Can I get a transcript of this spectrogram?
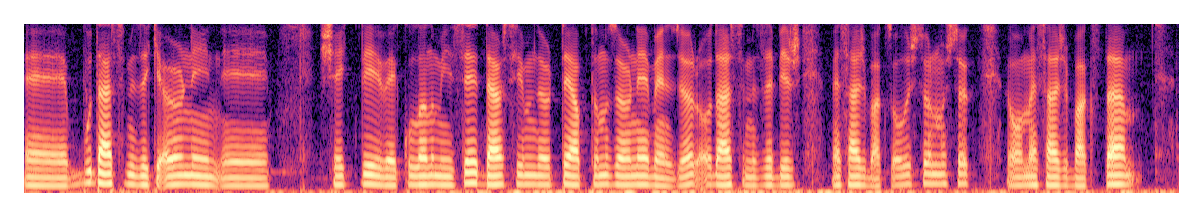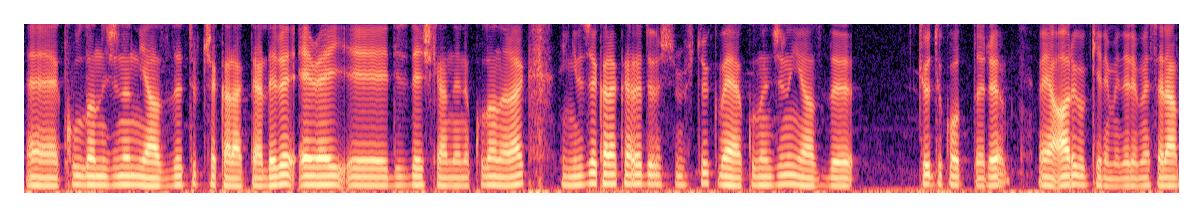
Ee, bu dersimizdeki örneğin e, şekli ve kullanımı ise ders 24'te yaptığımız örneğe benziyor. O dersimizde bir mesaj box oluşturmuştuk ve o mesaj box'ta e, kullanıcının yazdığı Türkçe karakterleri array e, dizi değişkenlerini kullanarak İngilizce karakterlere dönüştürmüştük veya kullanıcının yazdığı kötü kodları veya argo kelimeleri mesela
